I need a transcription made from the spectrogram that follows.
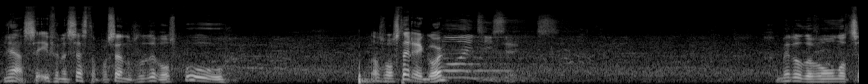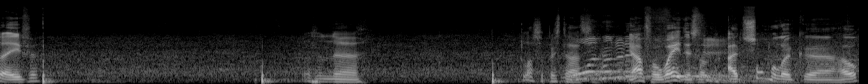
Ja, 67% op de dubbels. Oeh, dat is wel sterk hoor. 96. Gemiddelde van 107. Dat is een eh klasse prestatie. 140. Ja, voor Wade is dat uitzonderlijk eh, hoog.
